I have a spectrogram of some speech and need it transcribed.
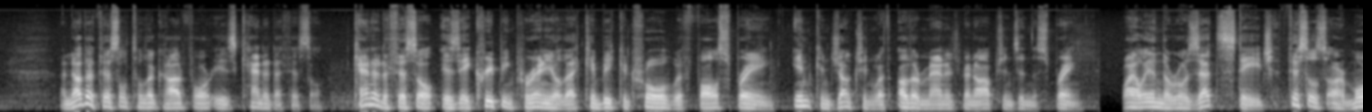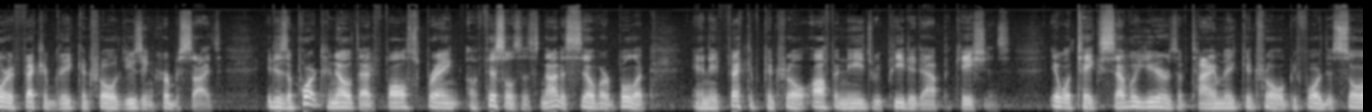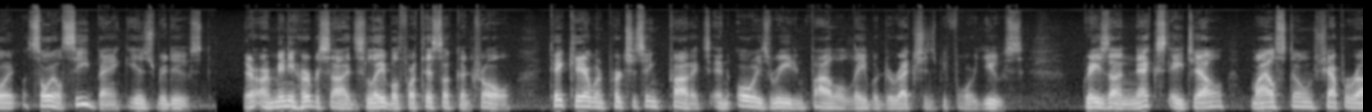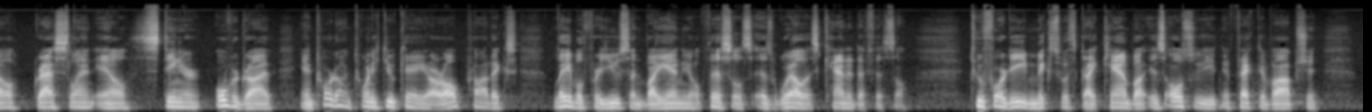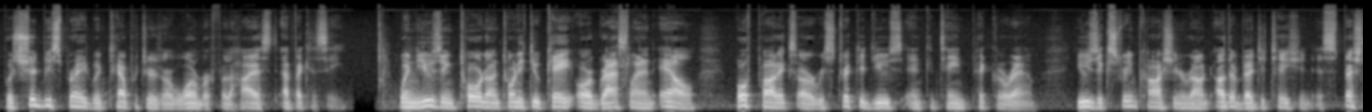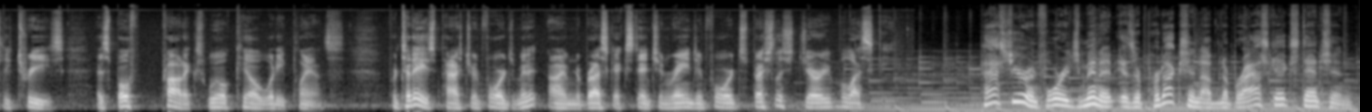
Another thistle to look out for is Canada thistle. Canada thistle is a creeping perennial that can be controlled with fall spraying in conjunction with other management options in the spring. While in the rosette stage, thistles are more effectively controlled using herbicides. It is important to note that fall spraying of thistles is not a silver bullet, and effective control often needs repeated applications. It will take several years of timely control before the soil, soil seed bank is reduced. There are many herbicides labeled for thistle control. Take care when purchasing products and always read and follow label directions before use. Grazon Next HL, Milestone, Chaparral, GrasLan L, Stinger, Overdrive, and Tordon 22K are all products labeled for use on biennial thistles as well as Canada thistle. 2,4-D mixed with dicamba is also an effective option, but should be sprayed when temperatures are warmer for the highest efficacy. When using Tordon 22K or GrasLan L, both products are restricted use and contain picloram. Use extreme caution around other vegetation, especially trees, as both products will kill woody plants. For today's Pasture and Forage Minute, I'm Nebraska Extension Range and Forage Specialist Jerry Volesky. Pasture and Forage Minute is a production of Nebraska Extension.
